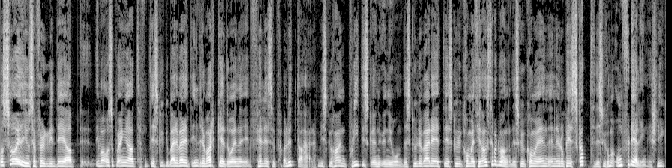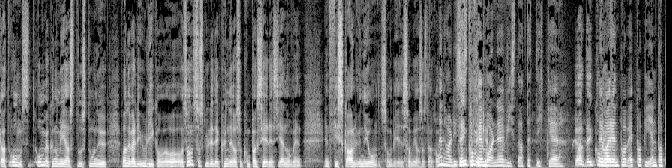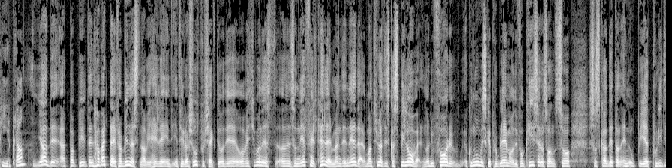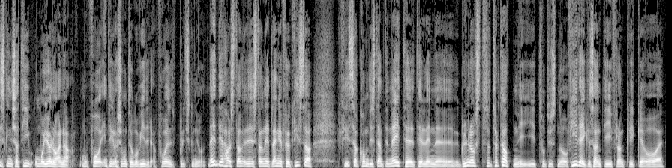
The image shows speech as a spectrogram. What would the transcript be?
Og så er det jo selvfølgelig det at det var også poenget at det skulle ikke bare være et indre marked og en felles valuta her. Vi skulle ha en politisk union. Det skulle, et, det skulle komme et finansdepartement. Det skulle komme en, en, europeisk skatt. Det skulle komme omfordeling. Slik at om, om økonomiene sto, sto nu, var nå veldig ulike, og, og, og, sånn, så skulle det kunne også kompenseres gjennom en, en fiskal union, som vi, som vi også snakker om. Men har de siste fem årene vist at dette ikke ja, det var en, papir, en, papirplan? Ja, papir, den har vært der fra begynnelsen av i hele integrasjonsprosjektet. Og, det, og vet ikke om den er så nedfelt heller, men den er der. Og man tror at det skal spille over. Når du får økonomiske problemer og du får kriser og sånn, så, så, skal dette ende opp i et politisk initiativ om å gjøre noe annet. Om å få integrasjon til å gå videre. Få en politisk union. Nei, det har stagnert lenge før krisa. Krisa kom, de stemte nei til, til en, uh, grunnlovstraktaten i, i 2004, ikke sant, i Frankrike. og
